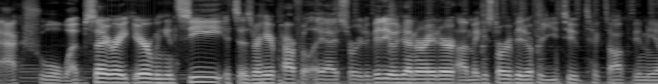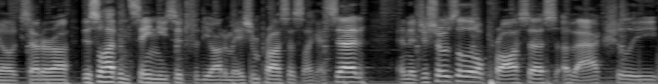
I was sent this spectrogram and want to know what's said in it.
actual website right here. We can see it says right here, powerful AI story to video generator. Uh, make a story video for YouTube, TikTok, Vimeo, etc. This will have insane usage for the automation process, like I said, and it just shows the little process of actually actually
